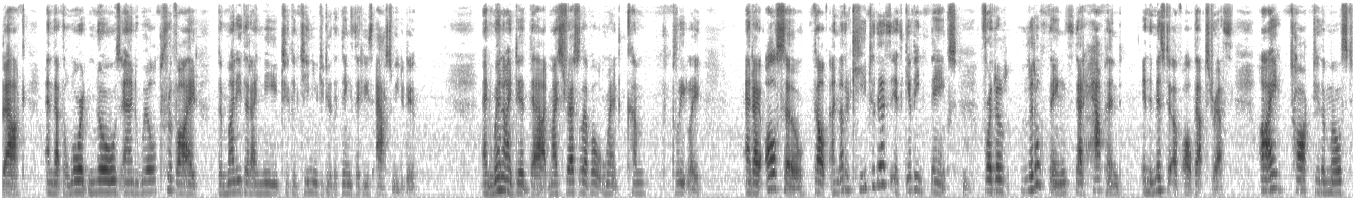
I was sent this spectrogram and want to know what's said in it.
back, and that the Lord knows and will provide the money that I need to continue to do the things that He's asked me to do. And when I did that, my stress level went completely and I also felt another key to this is giving thanks for the little things that happened in the midst of all that stress. I talked to the most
